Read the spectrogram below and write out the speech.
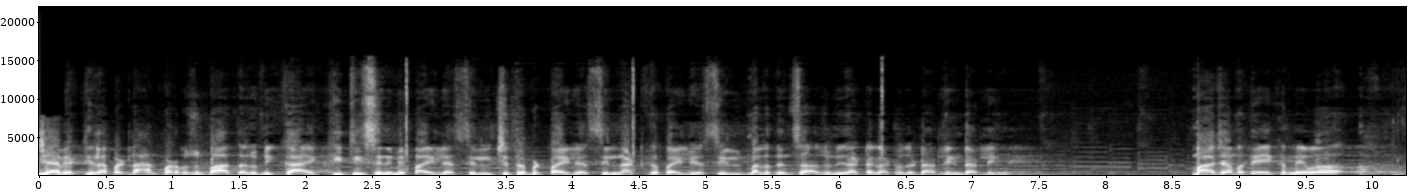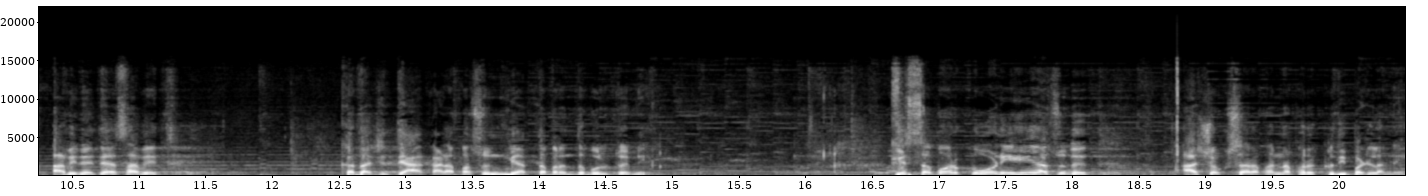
ज्या व्यक्तीला आपण लहानपणापासून पाहत आलो मी काय किती सिनेमे पाहिले असतील चित्रपट पाहिले असतील नाटकं पाहिली असतील मला त्यांचं अजूनही नाटक आठवतं डार्लिंग डार्लिंग. माझ्या मते एकमेव अभिनेते असावेत. कदाचित त्या काळापासून मी आतापर्यंत बोलतोय मी. की समोर कोणीही असू देत अशोक सराफांना फरक कधी पडला नाही.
